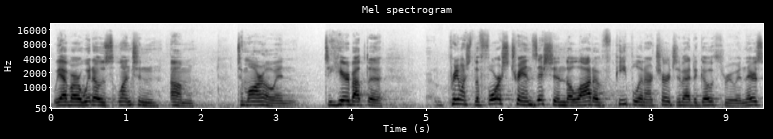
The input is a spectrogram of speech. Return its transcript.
we have our widow's luncheon um, tomorrow, and to hear about the pretty much the forced transition a lot of people in our church have had to go through. And there's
